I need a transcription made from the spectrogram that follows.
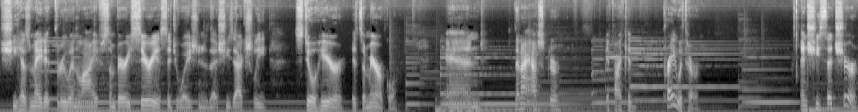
she has made it through in life, some very serious situations that she's actually still here. It's a miracle. And then I asked her if I could pray with her. And she said, Sure.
